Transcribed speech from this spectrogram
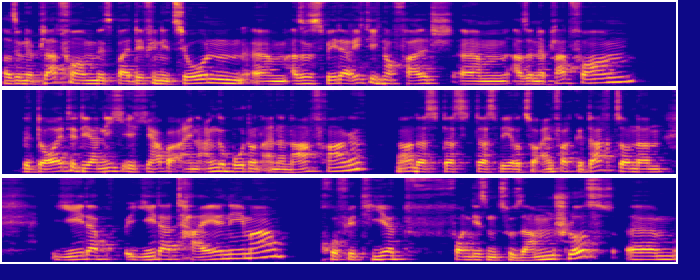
Also eine Plattform ist bei Definition, ähm, also es ist weder richtig noch falsch. Ähm, also eine Plattform bedeutet ja nicht, ich habe ein Angebot und eine Nachfrage. Ja, das, das, das wäre zu einfach gedacht, sondern jeder, jeder Teilnehmer profitiert von diesem Zusammenschluss ähm,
